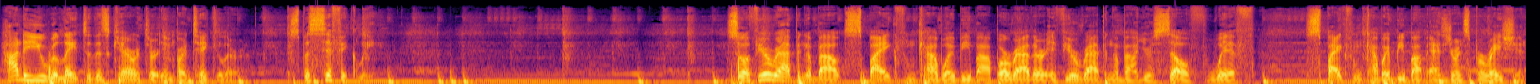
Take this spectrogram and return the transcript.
How do you relate to this character in particular, specifically? So, if you're rapping about Spike from Cowboy Bebop, or rather, if you're rapping about yourself with Spike from Cowboy Bebop as your inspiration,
